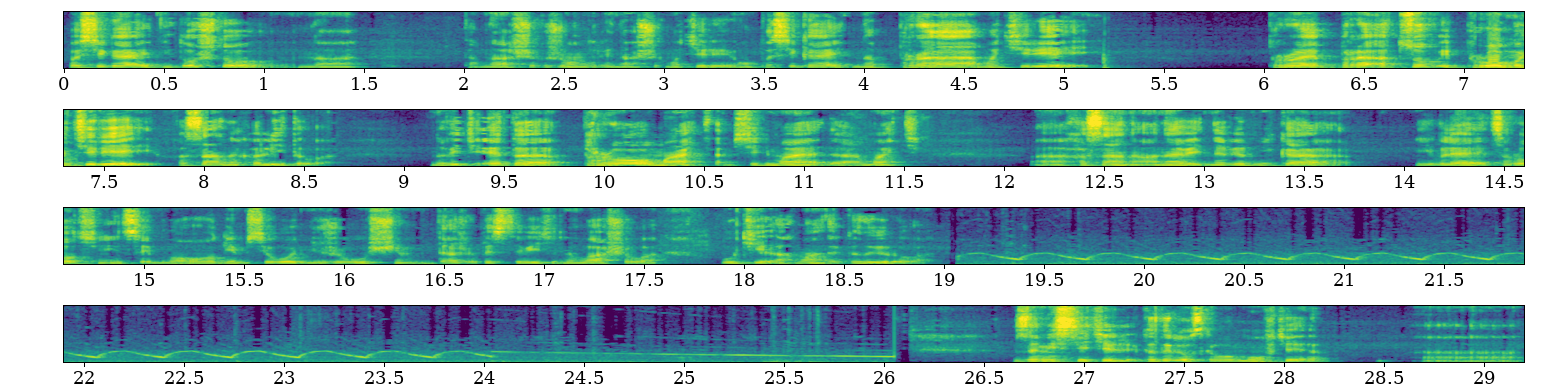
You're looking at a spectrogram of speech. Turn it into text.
посягает не то, что на там, наших жен или наших матерей, он посягает на праматерей, про, про отцов и про матерей Хасана Халитова. Но ведь это про мать, там седьмая, да, мать а, Хасана, она ведь наверняка является родственницей многим сегодня живущим, даже представителям вашего пути Ахмада Кадырова. Заместитель кадыровского муфтия а,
